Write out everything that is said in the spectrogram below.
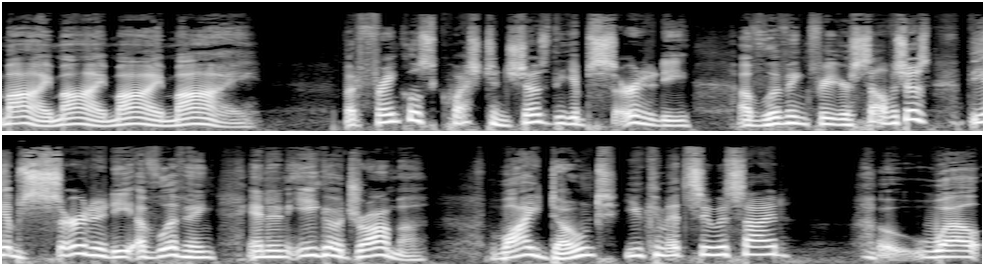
my, my, my, my. But Frankl's question shows the absurdity of living for yourself. It shows the absurdity of living in an ego drama why don't you commit suicide? Well,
